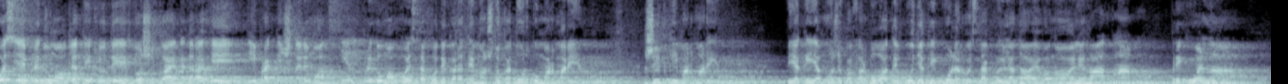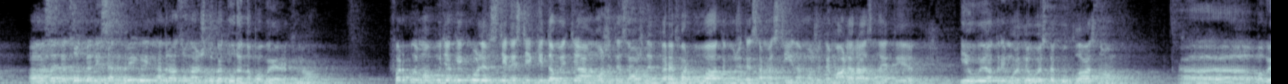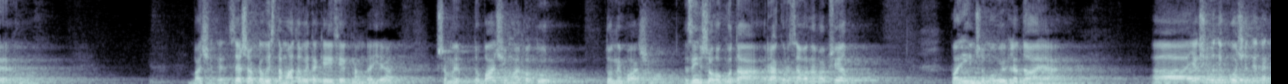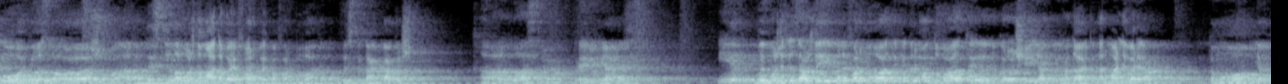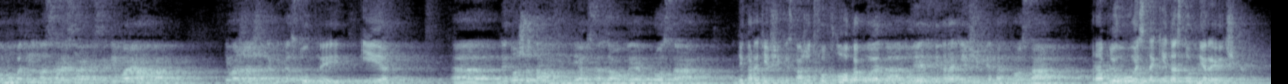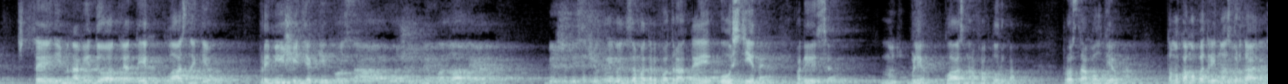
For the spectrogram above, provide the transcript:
Ось я і придумав для тих людей, хто шукає недорогий і практичний ремонт стін, придумав ось таку декоративну штукатурку мармарин, жидкий мармарин, який я можу пофарбувати в будь-який колір. Ось так виглядає воно елегантно, прикольно. За 550 гривень одразу на штукатурену поверхню. Фарбуємо будь-який колір, стіни стійкі до миття, можете завжди перефарбувати, можете самостійно, можете маляра знайти. І ви отримуєте ось таку класну е- поверхню. Бачите, це шовковий матовий такий ефект нам дає, що ми то бачимо фактуру, то не бачимо. З іншого кута ракурса вона взагалі по-іншому виглядає. Е, якщо ви не хочете такого пестрого, щоб вона там блистіла, можна матовою фарбою пофарбувати. Без питань також е, класною, преміум. І ви можете завжди її перефарбувати, підремонтувати. Ну, коротше, як ви гадаєте, нормальний варіант. Тому, як кому потрібно, скористайтесь таким варіантом. Я вважаю, що такий доступний. І е, не то, що там, я б сказав би, просто декоративщики скажуть фуфло какое-то, ну я не декоративщик, я так просто роблю ось такі доступні речі. Це іменно відео для тих власників приміщень, які просто хочуть не вкладати більше тисячі гривень за метр квадратний у стіни. Подивіться. Ну, блін, класна фактурка. Просто обалденна. Тому кому потрібно, звертайтесь.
